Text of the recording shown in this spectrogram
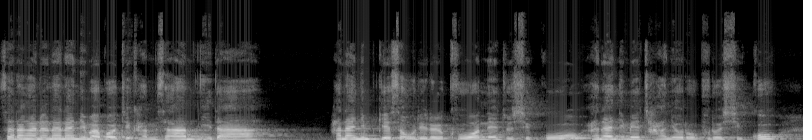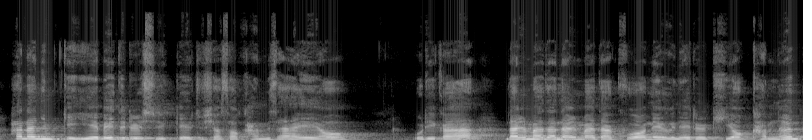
사랑하는 하나님 아버지 감사합니다. 하나님께서 우리를 구원해 주시고 하나님의 자녀로 부르시고 하나님께 예배 드릴 수 있게 해주셔서 감사해요. 우리가 날마다 날마다 구원의 은혜를 기억하는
